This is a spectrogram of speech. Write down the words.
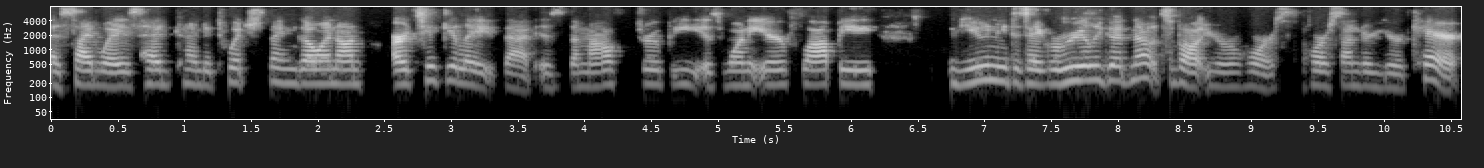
a sideways head kind of twitch thing going on? Articulate that. Is the mouth droopy? Is one ear floppy? You need to take really good notes about your horse, the horse under your care,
